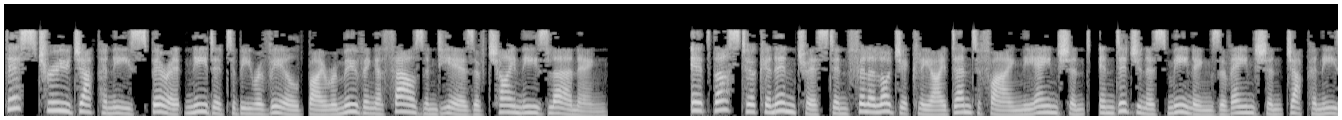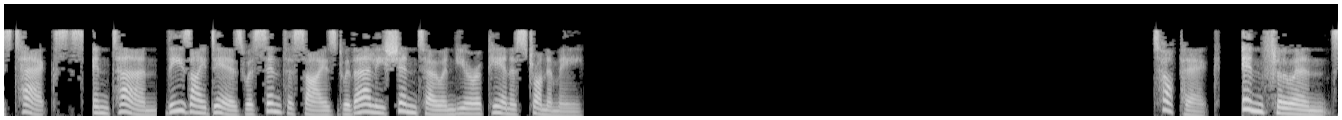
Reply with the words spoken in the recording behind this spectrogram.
This true Japanese spirit needed to be revealed by removing a thousand years of Chinese learning. It thus took an interest in philologically identifying the ancient, indigenous meanings of ancient Japanese texts. In turn, these ideas were synthesized with early Shinto and European astronomy. Topic: Influence.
